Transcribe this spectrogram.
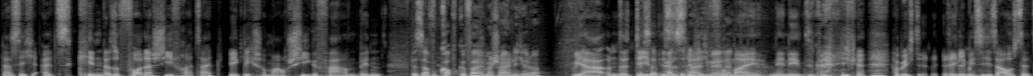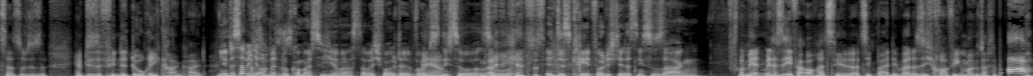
dass ich als Kind, also vor der Skifreizeit, wirklich schon mal auch Ski gefahren bin. Bist auf den Kopf gefallen wahrscheinlich, oder? Ja, und seitdem Deshalb ist kannst es du dich halt nicht mehr vorbei. erinnern. Nee, nee. Habe ich regelmäßig diese Aussätze. Also diese, ich habe diese Finde-Dori-Krankheit. Ja, das habe ich Also auch mitbekommen, als du hier warst. Aber ich wollte, wollte Ja. es nicht so, so indiskret, wollte ich dir das nicht so sagen. Und mir hat mir das Eva auch erzählt, als ich bei dir war, dass ich häufig mal gesagt habe, ah,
